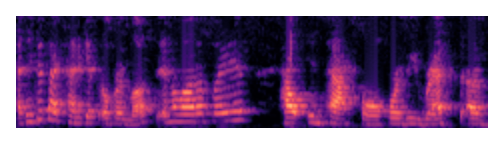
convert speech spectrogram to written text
I think that that kind of gets overlooked in a lot of ways, how impactful for the rest of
